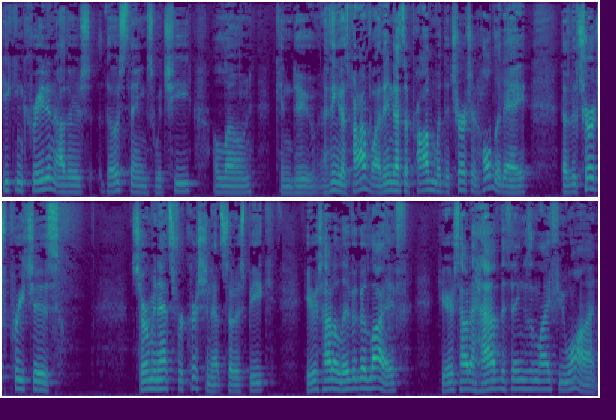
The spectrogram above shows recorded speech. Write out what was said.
he can create in others those things which He alone can do. And I think that's powerful. I think that's a problem with the church at Whole today, that the church preaches sermonettes for Christianettes, so to speak. Here's how to live a good life. Here's how to have the things in life you want.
